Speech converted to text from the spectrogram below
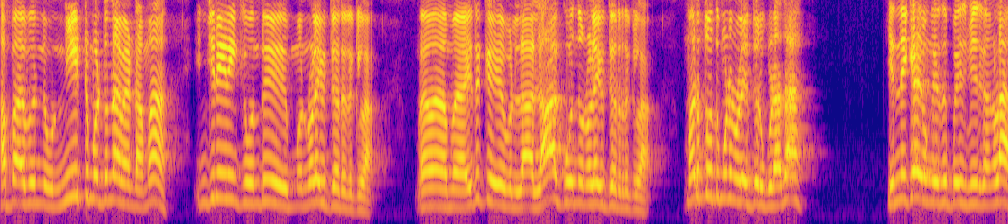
அப்போ நீட் மட்டும்தான் வேண்டாமா? இன்ஜினியரிங்க்கு வந்து நுழைவுத் தேர்வு இருக்கலாம் இதுக்கு லாக்கு வந்து நுழைவுத் தேர்வு இருக்கலாம். மருத்துவத்துக்கு மட்டும் நுழைவுத் தேர்வு கூடாதா? என்னைக்கா இவங்க எது பேசியிருக்காங்களா?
